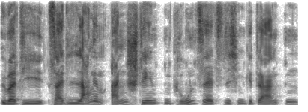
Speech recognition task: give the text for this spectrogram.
über die seit langem anstehenden grundsätzlichen Gedanken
